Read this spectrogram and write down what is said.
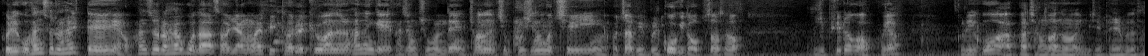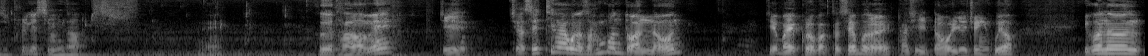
그리고 환수를 할 때 환수를 하고 나서 양말 필터를 교환을 하는 게 가장 좋은데 저는 지금 보시는 것이 어차피 물고기도 없어서 굳이 필요가 없고요. 그리고 아까 잠가 놓은 이제 밸브도 다시 풀겠습니다. 네. 그 다음에 이제 제가 세팅하고 나서 한 번도 안 넣은 이제 마이크로박터 7을 다시 넣을 예정이고요. 이거는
